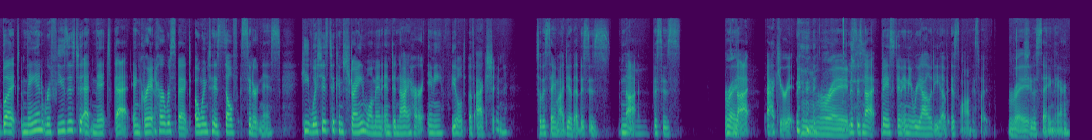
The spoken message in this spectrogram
but man refuses to admit that and grant her respect owing to his self centeredness. He wishes to constrain woman and deny her any field of action. So the same idea that this is not mm. this is Right. not accurate. Mm, right. this is not based in any reality of Islam, is what right. she was saying there.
